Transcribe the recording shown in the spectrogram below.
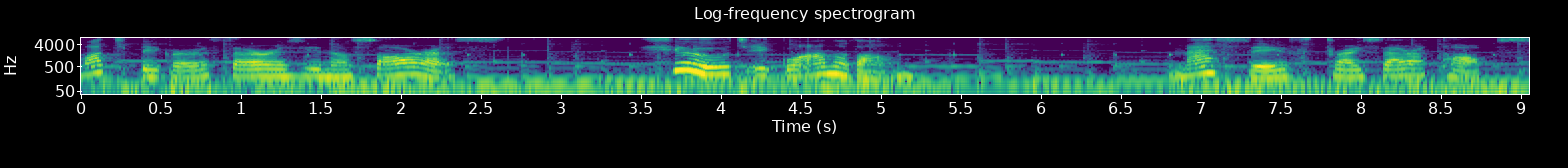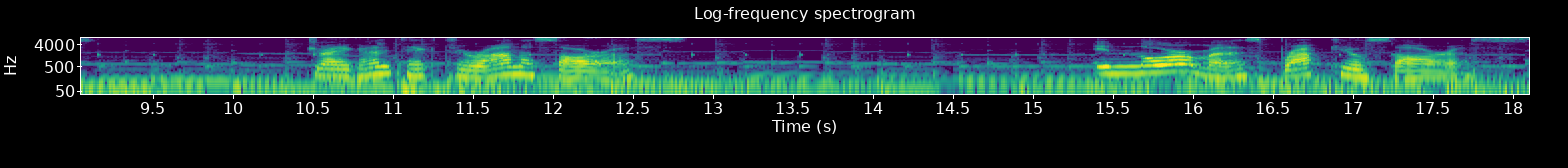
Much bigger Therizinosaurus. Huge Iguanodon. Massive Triceratops. Gigantic Tyrannosaurus. Enormous Brachiosaurus.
